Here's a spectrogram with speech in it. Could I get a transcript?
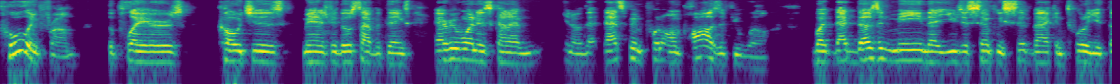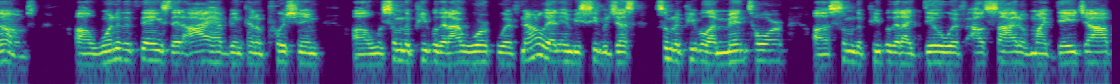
pulling from the players, coaches, management, those type of things, everyone is kind of you know that that's been put on pause, if you will. But that doesn't mean that you just simply sit back and twiddle your thumbs. Uh, one of the things that I have been kind of pushing uh, with some of the people that I work with, not only at NBC, but just some of the people I mentor, uh, some of the people that I deal with outside of my day job,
